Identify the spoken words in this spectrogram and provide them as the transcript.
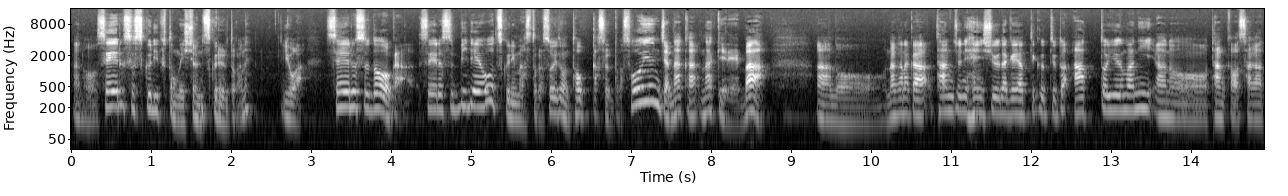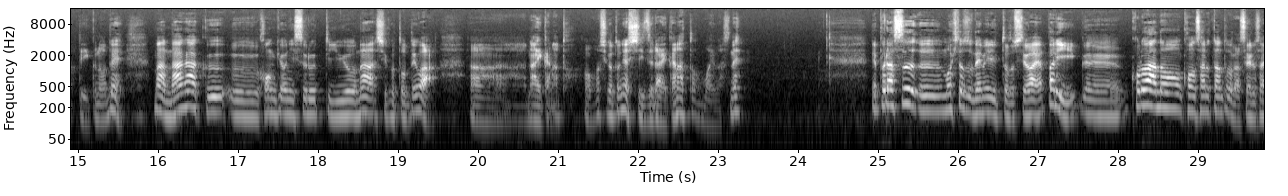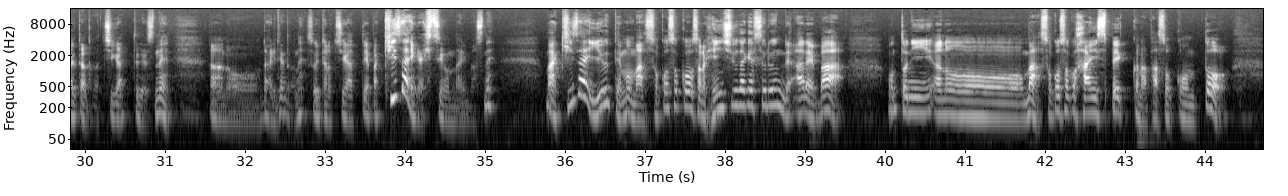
あのセールススクリプトも一緒に作れるとかね要はセールス動画セールスビデオを作りますとかそういうのに特化するとかそういうんじゃなかなければあのなかなか単純に編集だけやっていくっていうとあっという間にあの単価は下がっていくので、まあ、長く本業にするっていうような仕事ではないかなとお仕事にはしづらいかなと思いますね。でプラスもう一つデメリットとしてはやっぱり、えー、これはあのコンサルタントとかセールサイターとか違ってですねあの代理店とかねそういったの違ってやっぱ機材が必要になりますね。まあ機材言うてもまあそこそこその編集だけするんであれば本当にあのまあそこそこハイスペックなパソコンと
